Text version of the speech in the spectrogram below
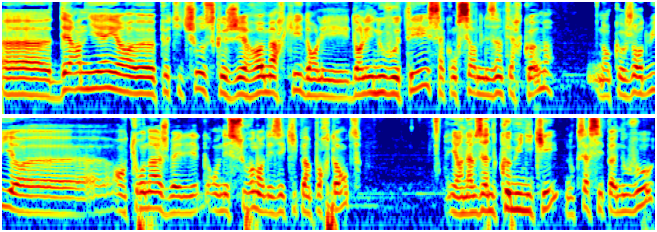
Euh, dernière euh, petite chose que j'ai remarqué dans les, dans les nouveautés, ça concerne les intercoms. Donc aujourd'hui, euh, en tournage, ben, on est souvent dans des équipes importantes et on a besoin de communiquer. Donc ça, c'est pas nouveau.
